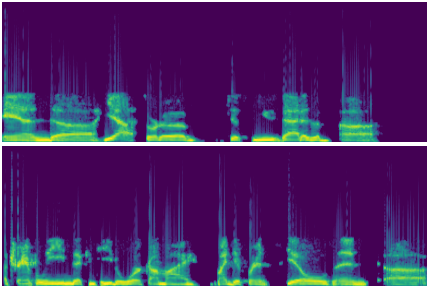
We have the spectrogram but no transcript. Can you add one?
And uh, yeah, sort of just use that as a, uh, a trampoline to continue to work on my my different skills and uh,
